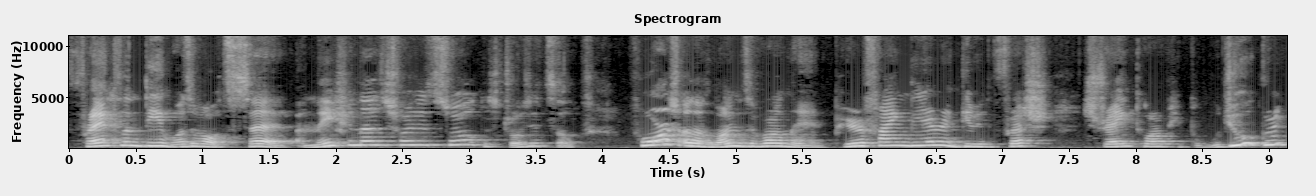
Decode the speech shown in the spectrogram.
Franklin D. Roosevelt said, A nation that destroys its soil destroys itself. Forests are the lungs of our land, purifying the air and giving fresh strength to our people. Would you agree?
